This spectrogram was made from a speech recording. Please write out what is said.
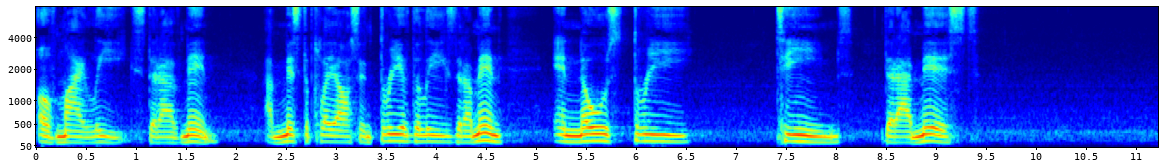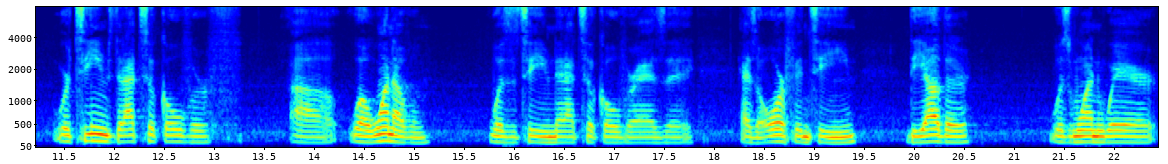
of my leagues that I've been. I've missed the playoffs in three of the leagues that I'm in, and those three teams that I missed were teams that I took over. Uh, well, one of them was a team that I took over as a as an orphan team. The other was one where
